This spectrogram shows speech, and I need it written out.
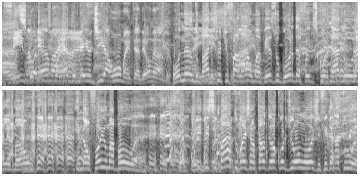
das O seis não tem discorama é discorama, do né? meio-dia a uma, entendeu, Nando? Ô, Nando, É bah, deixa eu te falar. uma é o- vez o Gorda foi discordar do alemão e não foi uma boa. Ele disse, bah, tu vai jantar o teu acordeon hoje, fica na tua.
